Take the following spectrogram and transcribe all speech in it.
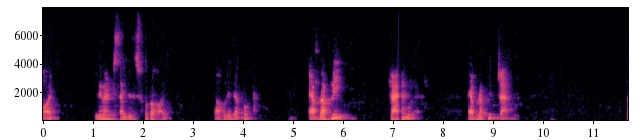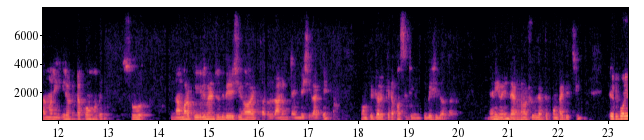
হয় এলিমেন্ট সাইজ যদি ছোট হয়, তাহলে দেখো অ্যাব্রাপলি ট্রায়াঙ্গুলার অ্যাব্রাপলি ট্রায়াঙ্গুলার তার মানে এররটা কম হবে। সো নাম্বার অফ এলিমেন্ট যদি বেশি হয়, তাহলে রানিং টাইম বেশি লাগবে কম্পিউটারের ক্যাপাসিটি কিন্তু বেশি দরকার। এনিওয়ে দেখানোর সুবিধার্থে কোনটাই দিচ্ছি। এরপরে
